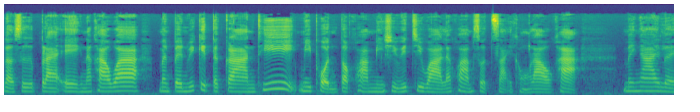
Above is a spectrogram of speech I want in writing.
เราซื้อแปลเองนะคะว่ามันเป็นวิกฤตการณ์ที่มีผลต่อความมีชีวิตชีวาและความสดใสของเราค่ะ ไม่ง่ายเลย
